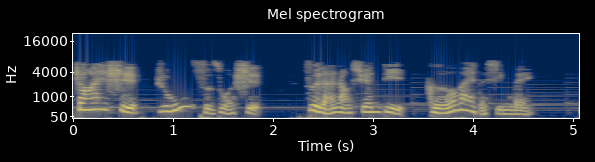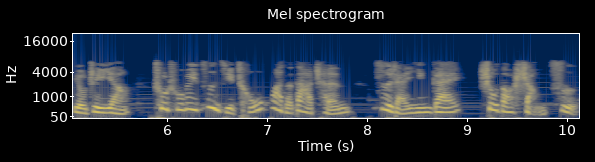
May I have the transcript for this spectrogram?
张安世如此做事，自然让宣帝格外的欣慰。有这样处处为自己筹划的大臣，自然应该受到赏赐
